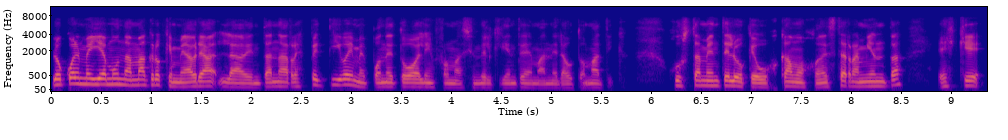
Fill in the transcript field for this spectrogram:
Lo cual me llama una macro que me abra la ventana respectiva y me pone toda la información del cliente de manera automática. Justamente lo que buscamos con esta herramienta es que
